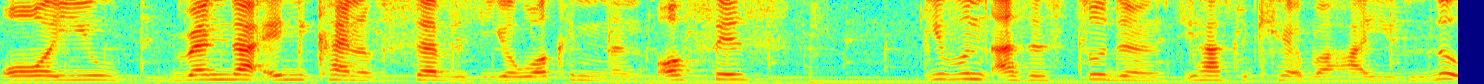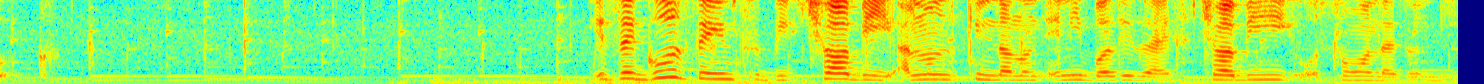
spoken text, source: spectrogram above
or you render any kind of service, you're working in an office, even as a student, you have to care about how you look. It's a good thing to be chubby. I'm not looking down on anybody that is chubby or someone that's on the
